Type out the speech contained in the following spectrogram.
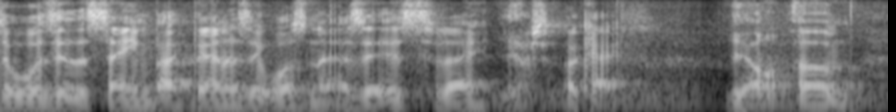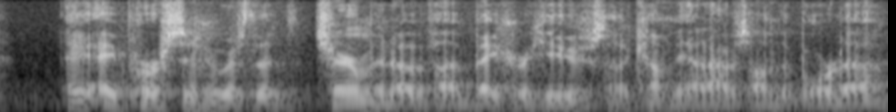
Was it the same back then as it wasn't as it is today? yes. Okay. Yeah. Um, a, a person who was the chairman of uh, Baker Hughes, a company that I was on the board of,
